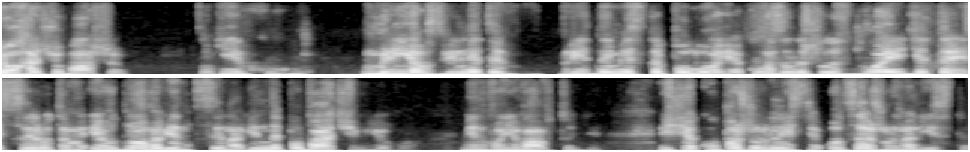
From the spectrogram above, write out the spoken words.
Льоха Чубашев, який мріяв звільнити рідне місто Пологи, якого залишилось двоє дітей з сиротами, і одного він сина він не побачив його. Він воював тоді. І ще купа журналістів. Оце журналісти.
